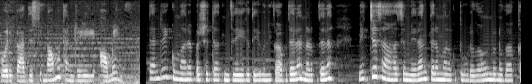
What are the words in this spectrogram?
కోరి ప్రార్థిస్తున్నాము తండ్రి. ఆమె తండ్రి కుమార పరిశుద్ధాత్మ త్రేయక దేవుని కాపుదల నడుపుదల నిత్య సాహసం నిరంతరం మనకు తోడుగా ఉండునుగాక.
